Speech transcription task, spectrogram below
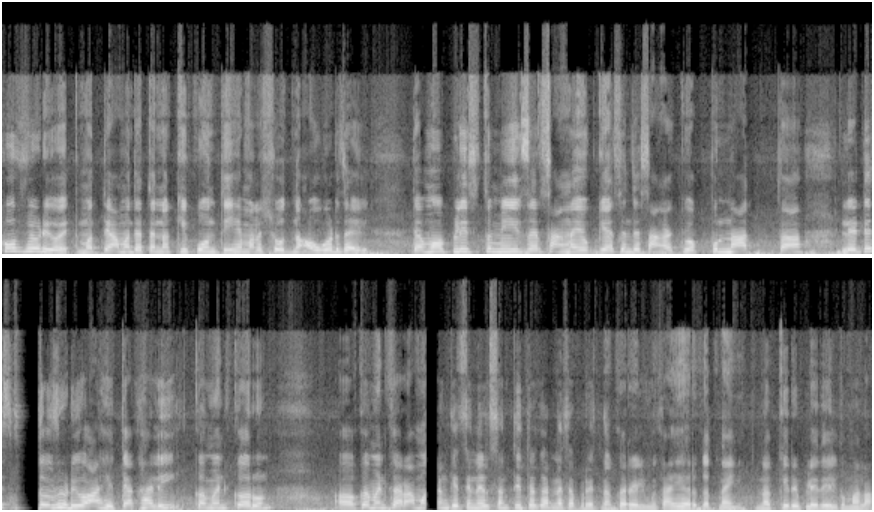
खूप व्हिडिओ आहेत. मग त्यामध्ये आता नक्की कोणती हे मला शोधणं अवघड जाईल. त्यामुळं प्लीज तुम्ही जर सांगणं योग्य असेल तर सांगा किंवा पुन्हा आत्ता लेटेस्ट जो व्हिडिओ आहे त्याखाली कमेंट करून कमेंट करा. मग शंकेचे निरसन तिथं करण्याचा प्रयत्न करेल मी. काही हरकत नाही. नक्की रिप्लाय देईल तुम्हाला.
